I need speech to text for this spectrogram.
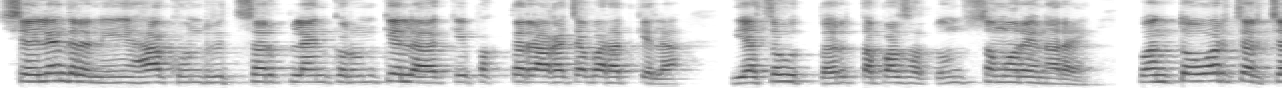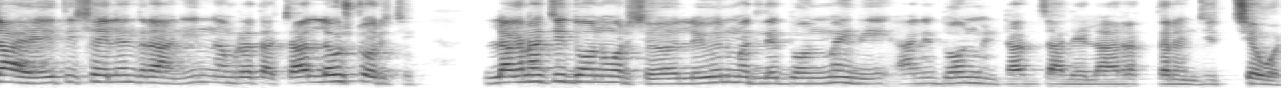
शैलेंद्रने हा खून रितसर प्लॅन करून केला की फक्त रागाच्या भरात केला? याचं उत्तर तपासातून समोर येणार आहे. पण तोवर चर्चा आहे ती शैलेंद्र आणि नम्रताच्या लव्ह स्टोरीची लग्नाची दोन वर्ष लिव्ह मधले दोन महिने आणि दोन मिनिटात झालेला रक्तरंजित शेवट.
